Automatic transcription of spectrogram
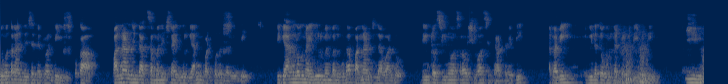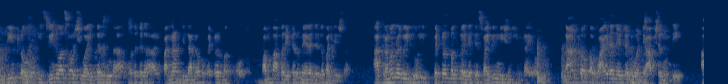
దొంగతనాలు చేసేటటువంటి ఒక పల్నాడు జిల్లాకు సంబంధించిన ఐదుగురు గ్యాంగ్ని పట్టుకోవడం జరిగింది. ఈ గ్యాంగ్లో ఉన్న ఐదుగురు మెంబర్లు కూడా పల్నాడు జిల్లా వాళ్ళు. దీంట్లో శ్రీనివాసరావు శివ సిద్ధార్థ రెడ్డి రవి వీళ్ళతో కూడినటువంటి టీం ఇది. ఈ దీంట్లో ఈ శ్రీనివాసరావు శివ ఇద్దరు కూడా మొదటగా ఈ పల్నాడు జిల్లాలో ఒక పెట్రోల్ బంక్లో పంప్ ఆపరేటర్ మేనేజర్గా పనిచేశారు ఆ క్రమంలో వీళ్ళు ఈ పెట్రోల్ బంక్లో ఏదైతే స్వైపింగ్ మిషన్స్ ఉంటాయో దాంట్లో ఒక వాయిడ్ అనేటటువంటి ఆప్షన్ ఉంది. ఆ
